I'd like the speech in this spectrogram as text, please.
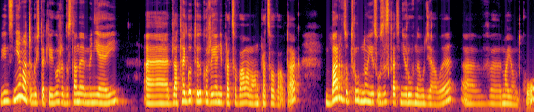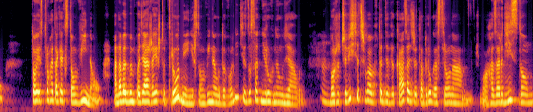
Więc nie ma czegoś takiego, że dostanę mniej, e, dlatego tylko, że ja nie pracowałam, a on pracował, tak? Bardzo trudno jest uzyskać nierówne udziały e, w majątku. To jest trochę tak jak z tą winą, a nawet bym powiedziała, że jeszcze trudniej niż tą winę udowodnić jest dostać nierówne udziały. Mhm. Bo rzeczywiście trzeba by wtedy wykazać, że ta druga strona była hazardzistą,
